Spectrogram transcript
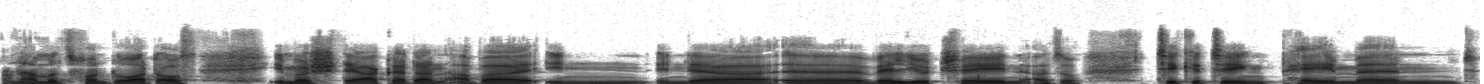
und haben uns von dort aus immer stärker dann aber in, in der äh, Value Chain, also Ticketing, Payment,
